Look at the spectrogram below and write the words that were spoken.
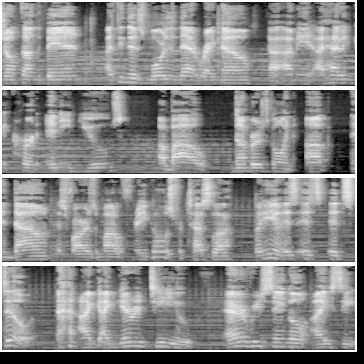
jumped on the band. I think there's more than that right now. I mean, I haven't heard any news about numbers going up and down as far as the Model 3 goes for Tesla. But you know, it's it's it's still. I, I guarantee you, every single ICE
